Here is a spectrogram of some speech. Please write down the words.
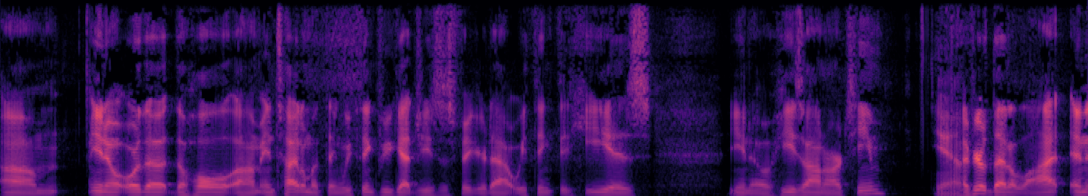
Um, you know, or the the whole um, entitlement thing. We think we got Jesus figured out. We think that he is, you know, he's on our team. Yeah. I've heard that a lot, and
